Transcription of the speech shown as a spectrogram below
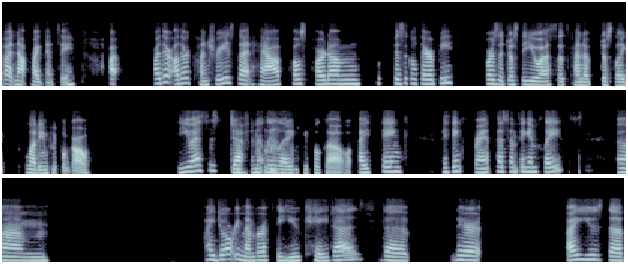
but not pregnancy. Are, are there other countries that have postpartum physical therapy? Or is it just the US that's kind of just like letting people go? The US is definitely letting people go. I think I think France has something in place. Um, I don't remember if the UK does. The there I use the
